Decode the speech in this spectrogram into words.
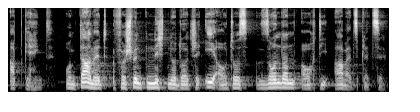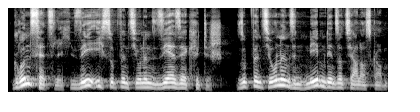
abgehängt. Und damit verschwinden nicht nur deutsche E-Autos, sondern auch die Arbeitsplätze. Grundsätzlich sehe ich Subventionen sehr, sehr kritisch. Subventionen sind neben den Sozialausgaben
